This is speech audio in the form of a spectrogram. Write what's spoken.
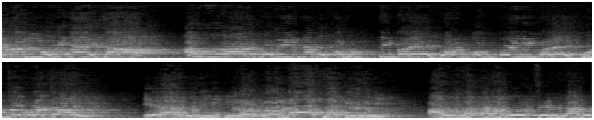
এবং মদিনায় যারা আল্লাহর নামে কটূক্তি করে গল্প তৈরি করে, গুজব রচায়, এরা যদি বিরত না থাকে, আল্লাহ তারা বলছেন লাডু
